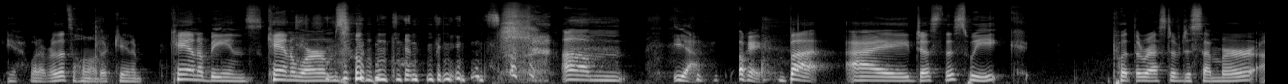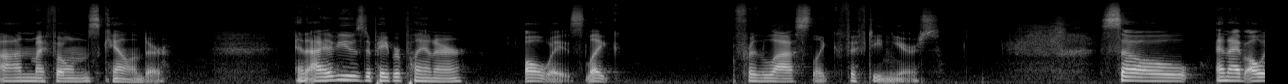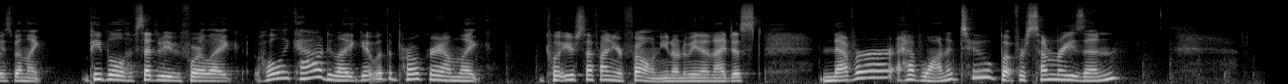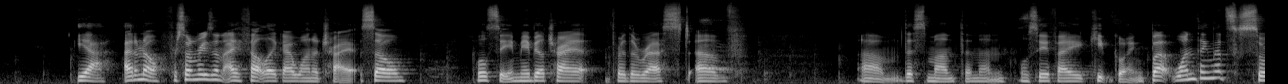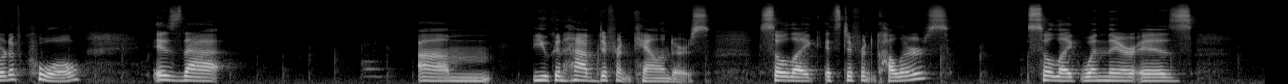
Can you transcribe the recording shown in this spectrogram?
yeah, whatever. That's a whole other can of can of beans, can of worms. um yeah. Okay, but I just this week put the rest of December on my phone's calendar. And I have used a paper planner always, like for the last like 15 years. So, and I've always been like people have said to me before, like, "Holy cow, do you like get with the program? Like, put your stuff on your phone." You know what I mean? And I just never have wanted to, but for some reason, yeah, I don't know. For some reason, I felt like I want to try it. So we'll see. Maybe I'll try it for the rest of um, this month, and then we'll see if I keep going. But one thing that's sort of cool is that um, you can have different calendars. So like it's different colors. So like when there is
